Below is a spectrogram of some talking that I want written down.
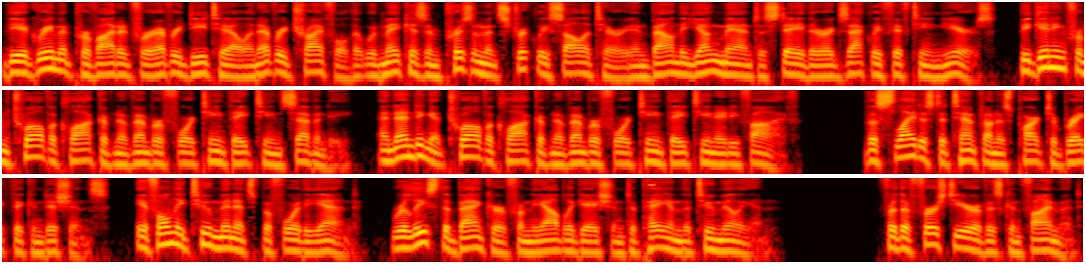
The agreement provided for every detail and every trifle that would make his imprisonment strictly solitary and bound the young man to stay there exactly 15 years, beginning from 12 o'clock of November 14, 1870, and ending at 12 o'clock of November 14, 1885. The slightest attempt on his part to break the conditions, if only two minutes before the end, released the banker from the obligation to pay him the two million. For the first year of his confinement,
